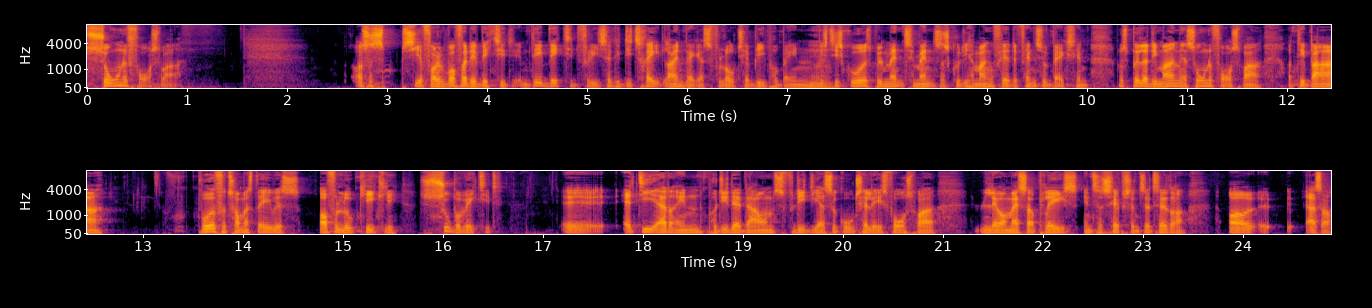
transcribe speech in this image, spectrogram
zoneforsvar. Og så siger folk, hvorfor er det vigtigt? Jamen, det er vigtigt, fordi så kan de tre linebackers få lov til at blive på banen. Mm. Hvis de skulle ud og spille mand til mand, så skulle de have mange flere defensive backs ind. Nu spiller de meget mere zoneforsvar, og det er bare, både for Thomas Davis og for Luke Kuechly, super vigtigt, øh, at de er derinde på de der downs, fordi de er så gode til at læse forsvaret, laver masser af plays, interceptions etc., og øh, altså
